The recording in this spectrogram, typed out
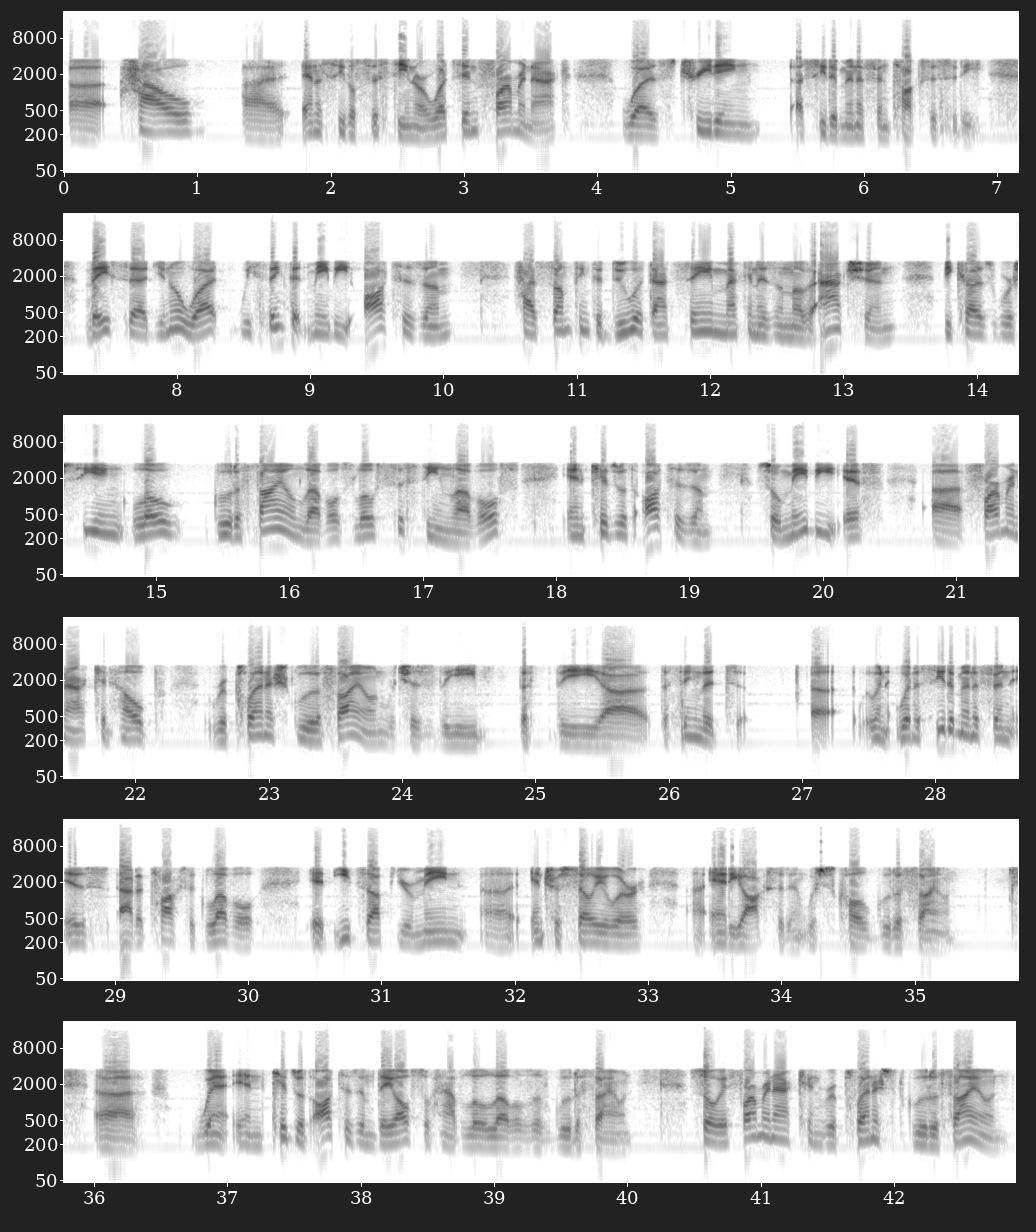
uh, how uh, N-acetylcysteine or what's in Pharmanac was treating acetaminophen toxicity. They said, you know what, we think that maybe autism has something to do with that same mechanism of action because we're seeing low glutathione levels, low cysteine levels in kids with autism. So maybe if uh, Pharmanac can help replenish glutathione, which is the the the uh, the thing that uh, when, when acetaminophen is at a toxic level, it eats up your main uh, intracellular uh, antioxidant, which is called glutathione. Uh, when in kids with autism, they also have low levels of glutathione. So if Pharmanac can replenish the glutathione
